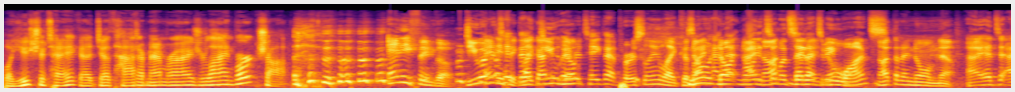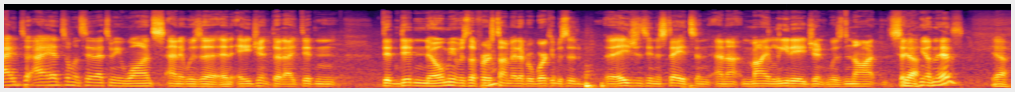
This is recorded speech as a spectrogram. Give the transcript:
Well, you should take I just how to memorize your line workshop. anything though. Do you ever anything. take that? Like, do I- you no- ever take that personally? Like, because No, I had, no, that, no, I had not someone say that that to me once. Not that I know him now. I had to, I had, to, I had someone say that to me once, and it was a, an agent that I didn't did, didn't know me. It was the 1st mm-hmm. time I'd ever worked. It was an agency in the states, and, and I, my lead agent was not saying Yeah. me on this. Yeah.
